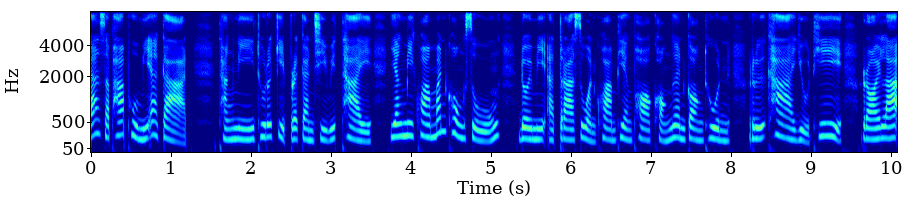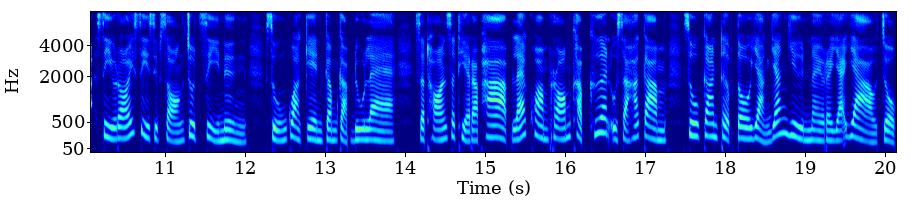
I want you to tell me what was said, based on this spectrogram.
ด้านสภาพภูมิอากาศ ทั้งนี้ธุรกิจประกันชีวิตไทย ยังมีความมั่นคงสูง โดยมีอัตราส่วนความเพียงพอของเงินกองทุน หรือคาอยู่ที่ร้อยละ2.41 สูงกว่าเกณฑ์กำกับดูแล สะท้อนเสถียรภาพและความพร้อมขับเคลื่อนอุตสาหกรรม สู่การเติบโตอย่างยั่งยืนในระยะยาวจบ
